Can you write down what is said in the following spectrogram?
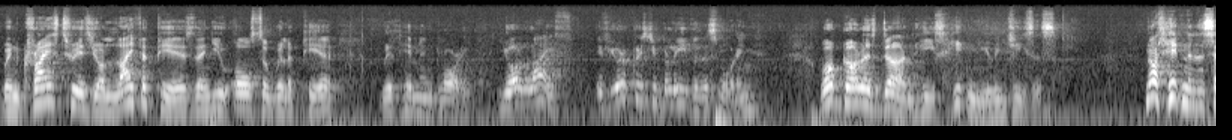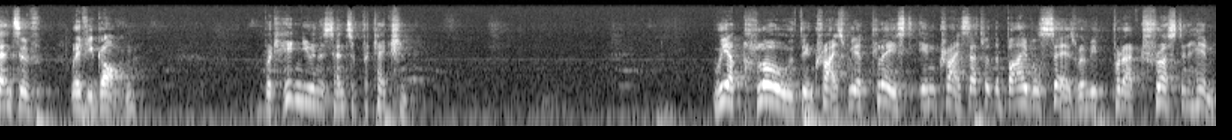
When Christ, who is your life, appears, then you also will appear with him in glory. Your life, if you're a Christian believer this morning, What God has done, He's hidden you in Jesus. Not hidden in the sense of where have you gone, but hidden you in the sense of protection. We are clothed in Christ. We are placed in Christ. That's what the Bible says when we put our trust in Him.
